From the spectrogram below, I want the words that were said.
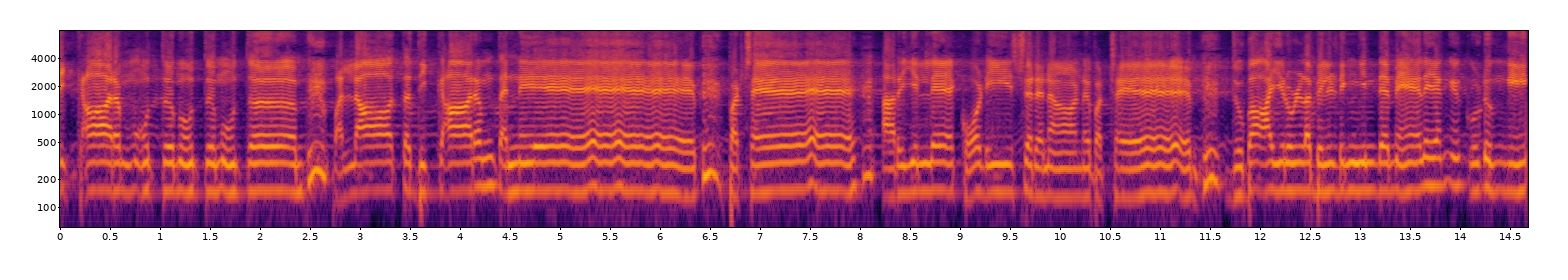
ധിക്കാരം മൂത്ത് മൂത്ത് മൂത്ത് വല്ലാത്ത ധിക്കാരം തന്നെ. പക്ഷേ അറിയില്ലേ കോടീശ്വരനാണ്. പക്ഷേ ദുബായിലുള്ള ബിൽഡിങ്ങിന്റെ മേലെ അങ്ങ് കുടുങ്ങി.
